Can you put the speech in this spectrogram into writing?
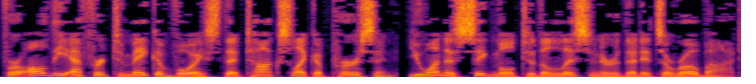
For all the effort to make a voice that talks like a person, you want a signal to the listener that it's a robot.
